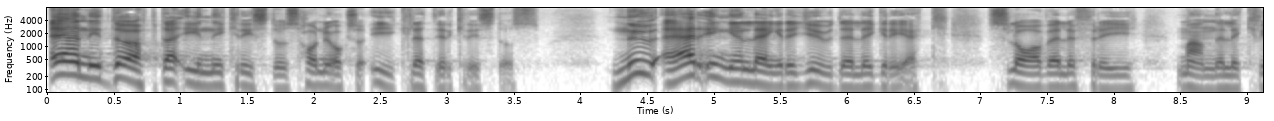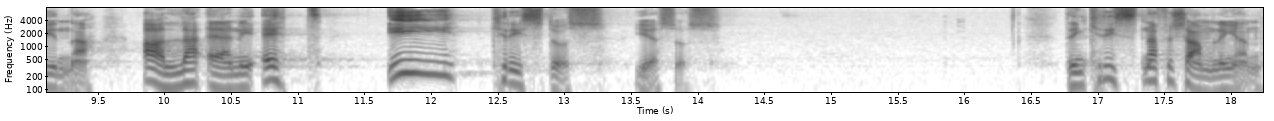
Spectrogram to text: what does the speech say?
Är ni döpta in i Kristus har ni också iklätt er Kristus. Nu är ingen längre jude eller grek, slav eller fri, man eller kvinna. Alla är ni ett i Kristus Jesus. Den kristna församlingen,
